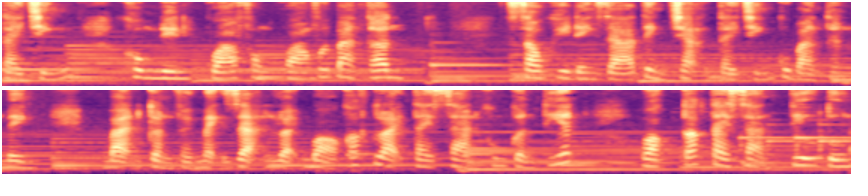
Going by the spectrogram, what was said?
tài chính, không nên quá phóng khoáng với bản thân. Sau khi đánh giá tình trạng tài chính của bản thân mình, bạn cần phải mạnh dạn loại bỏ các loại tài sản không cần thiết hoặc các tài sản tiêu tốn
